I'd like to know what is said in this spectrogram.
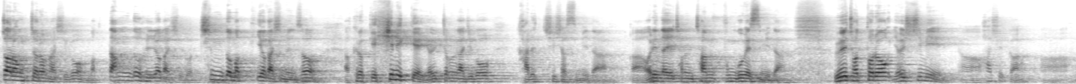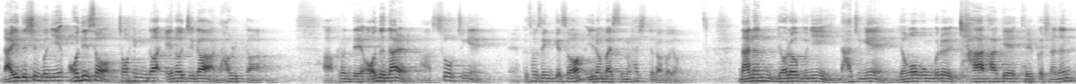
쩌렁쩌렁 하시고 막 땀도 흘려가시고 침도 막 튀어가시면서 아, 그렇게 힘있게 열정을 가지고 가르치셨습니다. 아, 어린 나이에 저는 참 궁금했습니다. 왜 저토록 열심히 어, 하실까? 아, 나이 드신 분이 어디서 저 힘과 에너지가 나올까? 아, 그런데 어느 날 아, 수업 중에 예, 그 선생님께서 이런 말씀을 하시더라고요. 나는 여러분이 나중에 영어 공부를 잘하게 될 것이라는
